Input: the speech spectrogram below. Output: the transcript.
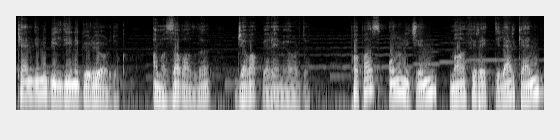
Kendini bildiğini görüyorduk ama zavallı cevap veremiyordu. Papaz onun için mağfiret dilerken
